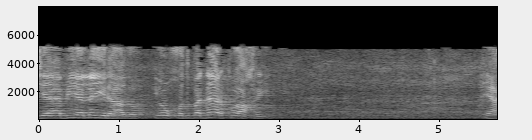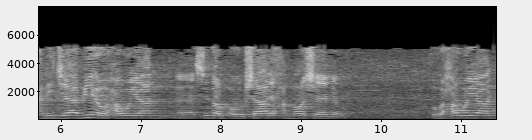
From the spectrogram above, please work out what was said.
jaabiya la yidhaahdo you khudbo dheer ku akriy yani jaabiya waxaa weeyaan eh, sida uu shaarixa noo sheegaba waxa weeyaan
